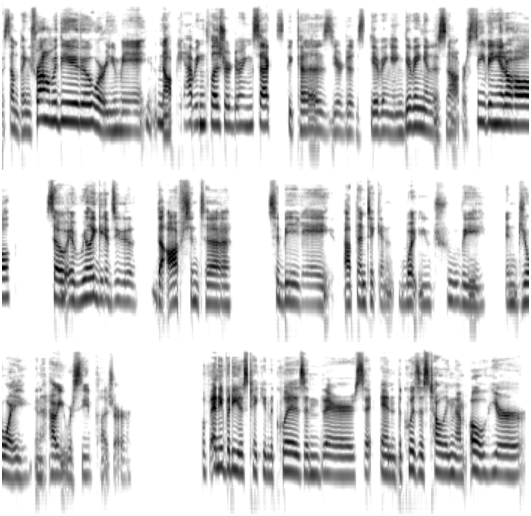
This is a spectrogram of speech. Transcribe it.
something's wrong with you, or you may Mhm. not be having pleasure during sex because you're just giving and giving and it's not receiving at all. So it really gives you the, the option to to be authentic in what you truly enjoy and how you receive pleasure. If anybody is taking the quiz and there's and the quiz is telling them, oh, you're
